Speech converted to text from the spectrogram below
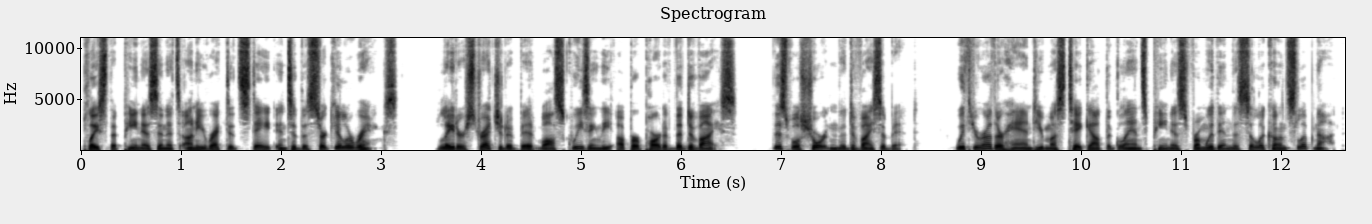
Place the penis in its unerected state into the circular rings. Later stretch it a bit while squeezing the upper part of the device. This will shorten the device a bit. With your other hand, you must take out the glans penis from within the silicone slipknot.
